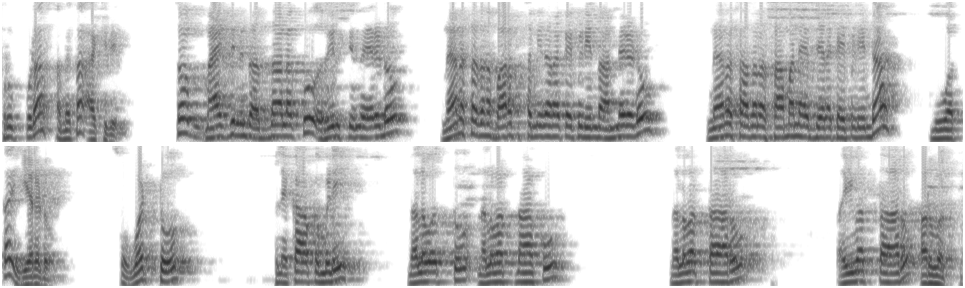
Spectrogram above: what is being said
ಪ್ರೂಫ್ ಕೂಡ ಸಮೇತ ಹಾಕಿದ್ದೀನಿ ಸೊ ಮ್ಯಾಗ್ಝಿನ್ ಇಂದ ಹದಿನಾಲ್ಕು ರೀಲ್ಸ್ ಇಂದ ಎರಡು, ಜ್ಞಾನ ಸಾಧನ ಭಾರತ ಸಂವಿಧಾನ ಕೈಪಿಡಿಯಿಂದ ಹನ್ನೆರಡು ಜ್ಞಾನ ಸಾಧನ ಸಾಮಾನ್ಯ ಅಧ್ಯಯನ ಕೈಪಿಡಿಯಿಂದ ಮೂವತ್ತ ಎರಡು. ಸೊ ಒಟ್ಟು ಲೆಕ್ಕ ಹಾಕೊಂಬಿಡಿ. ನಲವತ್ತು, ನಲವತ್ನಾಲ್ಕು, ನಲವತ್ತಾರು, ಐವತ್ತಾರು, ಅರವತ್ತು.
